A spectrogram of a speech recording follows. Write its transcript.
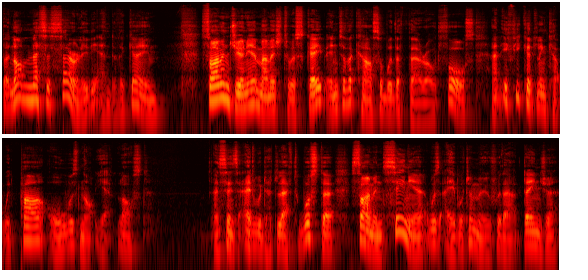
But not necessarily the end of the game. Simon Jr. managed to escape into the castle with a fair old force, and if he could link up with Parr, all was not yet lost. And since Edward had left Worcester, Simon Sr. was able to move without danger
